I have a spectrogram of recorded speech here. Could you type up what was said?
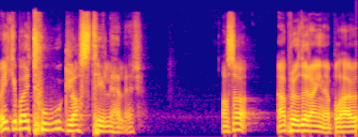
Og ikke bare to glass til heller. Altså, Jeg har prøvd å regne på det her,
